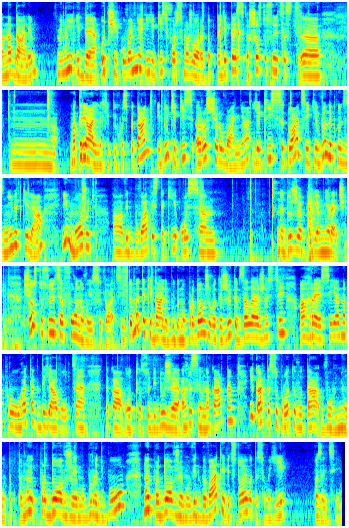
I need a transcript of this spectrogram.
надалі. Мені йде очікування і якісь форс-мажори. Тобто, якесь, що стосується е, матеріальних якихось питань, ідуть якісь розчарування, якісь ситуації, які виникнуть з ні від киля, і можуть відбуватись такі ось. Не дуже приємні речі. Що стосується фонової ситуації, то ми так і далі будемо продовжувати жити в залежності, агресія, напруга. Так, диявол це така от собі дуже агресивна карта, і карта супротиву та вогню. Тобто ми продовжуємо боротьбу, ми продовжуємо відбивати і відстоювати свої позиції.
